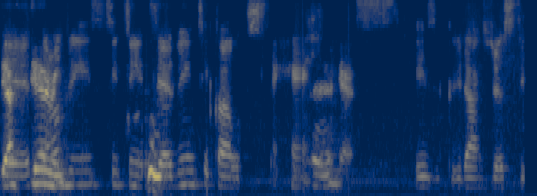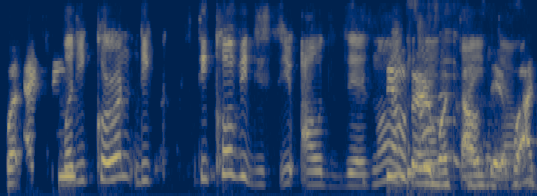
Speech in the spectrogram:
They are Yes, they're not fearing. doing sittings. They're doing takeouts. yes, basically that's just it. But I think But the corona, the, the COVID is still out there. It's not still like very much out there. down. But I,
